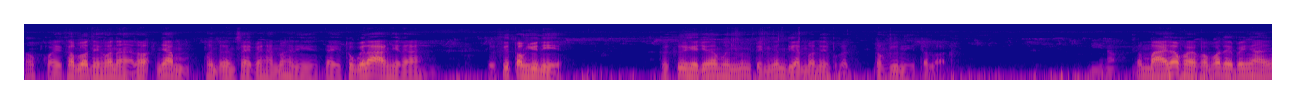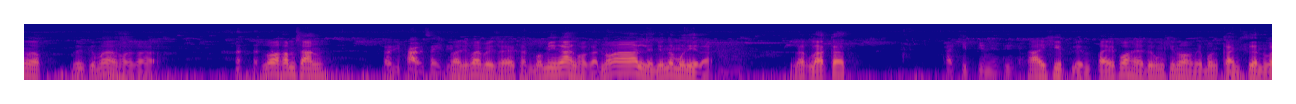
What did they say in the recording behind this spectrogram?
เอาข่อยขับรถให้หัวหน้าเนาะย่ำเพิ่นเอิ้นใส่ไปหันมาหันนี่ได้ทุกเวลาจังซี่นะอืมก็คือต้องอยู่นี่ก็คือเฮ็ดอยู่นำเพิ่นมันเป็นเงินเดือนบ่นี่ก็ต้องอยู่นี่ตลอดดีเนาะสำบายแล้วข่อยก็บ่ได้ไปงานหยังหรอกคือขึ้นมาข่อยก็รอคำสั่งเราสิพาไปใส่ดิว่าสิพาไปไสคันบ่มีงานข่อยก็นอนเล่นอยู่นำหมื้นี้ล่ะอืมหลักๆก็ถ่ายคลิปอยู่นี่ติถ่ายคลิปเล่นไปเพราะให้เบิ่งพี่น้องได้เบิ่งการเคลื่อนไหว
